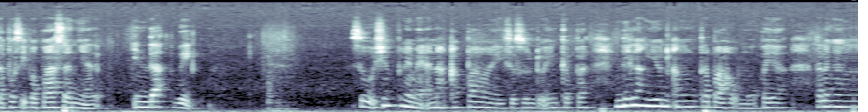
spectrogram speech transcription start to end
tapos ipapasa niya in that week. So, syempre may anak ka pa, may susunduin ka pa. Hindi lang yun ang trabaho mo. Kaya talagang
